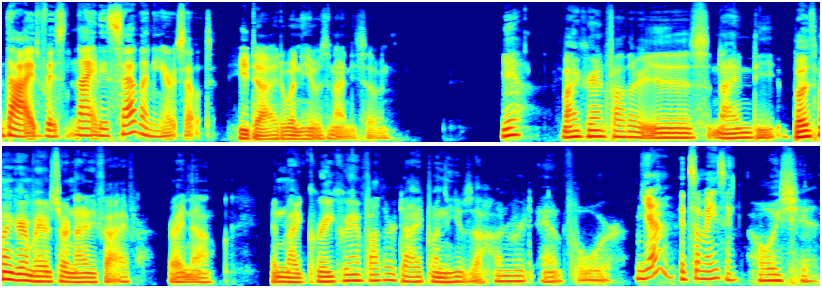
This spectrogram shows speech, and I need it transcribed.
died with 97 years old. He died when he was ninety-seven. Yeah, my grandfather is ninety. Both my grandparents are ninety-five right now, and my great grandfather died when he was hundred and four. Yeah, it's amazing. Holy shit!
